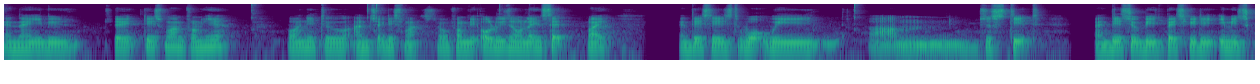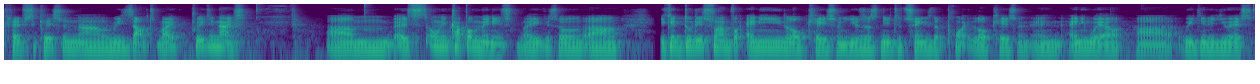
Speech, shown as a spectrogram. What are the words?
and then if you check this one from here or oh, I need to uncheck this one. So from the original Landsat right? And this is what we um, just did and this will be basically the image classification uh, result right? Pretty nice. Um, it's only a couple minutes right? So uh, you can do this one for any location. You just need to change the point location and anywhere uh, within the US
